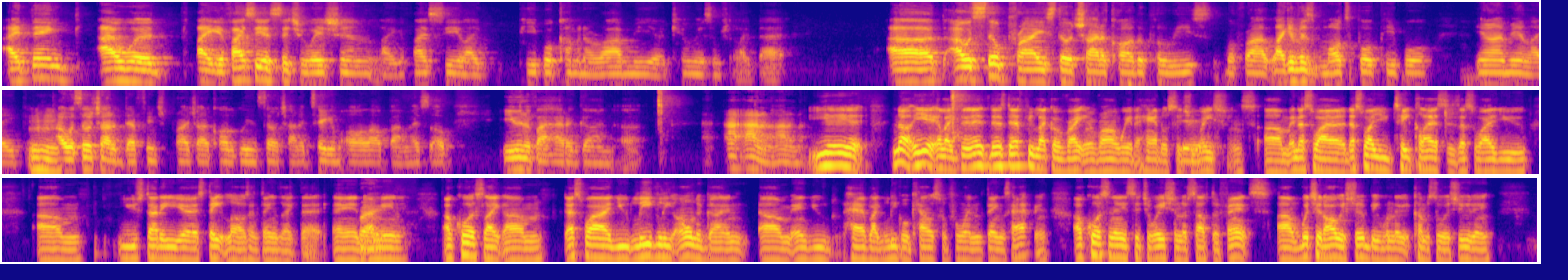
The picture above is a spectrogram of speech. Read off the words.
I think I would like if I see a situation, like if I see like people coming to rob me or kill me or some shit like that. Uh, I would still probably still try to call the police before I like if it's multiple people you know what I mean? Like mm-hmm. I would still try to definitely probably try to call the police instead of trying to take them all out by myself, even if I had a gun. Uh, I, I, don't know. I don't know. Yeah, yeah, no, yeah. Like there's definitely like a right and wrong way to handle situations. Yeah. Um, and that's why that's why you take classes. That's why you um you study your state laws and things like that. And right. I mean, of course, like um, that's why you legally own a gun, um, and you have like legal counsel for when things happen. Of course, in any situation of self defense, um, which it always should be when it comes to a shooting,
